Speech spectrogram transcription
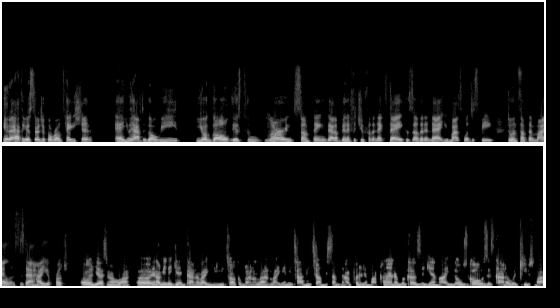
you know, after your surgical rotation and you have to go read, your goal is to learn something that'll benefit you for the next day. Because other than that, you might as well just be doing something mindless. Is that how you approach it? Oh yes, no, uh, and I mean again, kind of like me, you talk about a lot. Like anytime you tell me something, I put it in my planner because again, like those goals is kind of what keeps my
